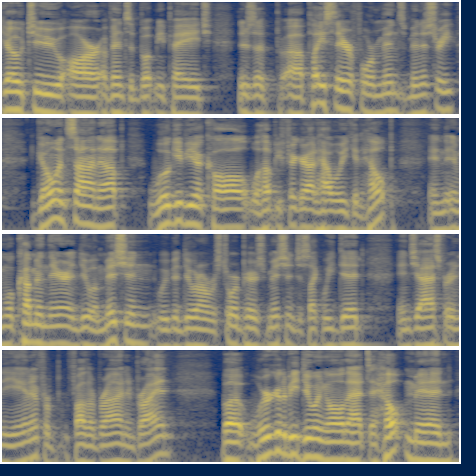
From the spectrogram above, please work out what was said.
go to our events and book me page. There's a uh, place there for men's ministry. Go and sign up. We'll give you a call. We'll help you figure out how we can help. And, and we'll come in there and do a mission. We've been doing our Restored Parish mission just like we did in Jasper, Indiana for Father Brian and Brian. But we're going to be doing all that to help men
